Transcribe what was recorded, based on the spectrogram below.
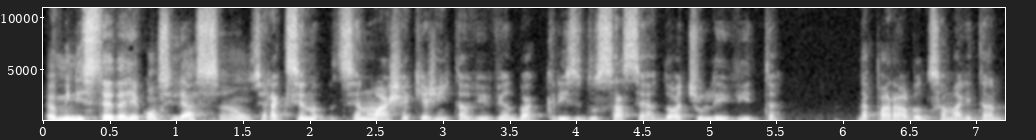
É o ministério da reconciliação. Será que você não, você não acha que a gente está vivendo a crise do sacerdote e o levita da parábola do samaritano?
